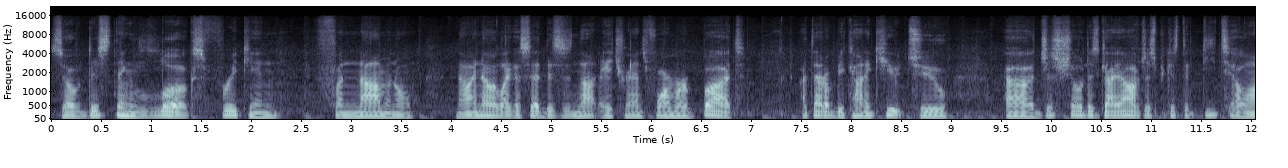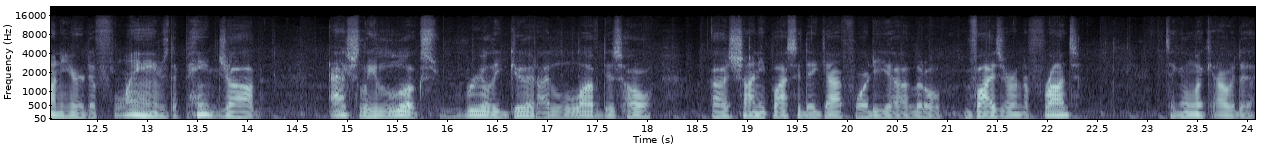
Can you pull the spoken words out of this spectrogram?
So this thing looks freaking phenomenal. Now I know, like I said, this is not a transformer, but I thought it would be kind of cute to uh, just show this guy off just because the detail on here, the flames, the paint job actually looks really good. I love this whole uh, shiny plastic they got for the uh, little visor on the front. Taking a look how the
